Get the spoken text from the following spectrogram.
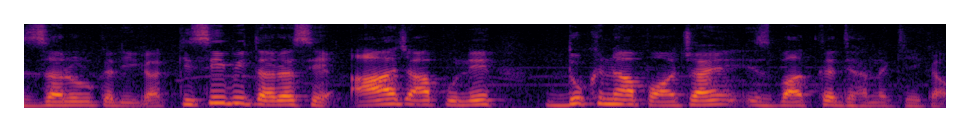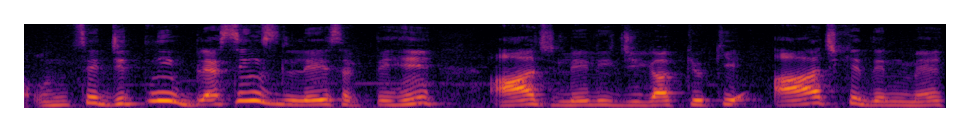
ज़रूर करिएगा। किसी भी तरह से आज आप उन्हें दुख ना पहुंचाएँ, इस बात का ध्यान रखिएगा। उनसे जितनी ब्लेसिंग्स ले सकते हैं, आज ले लीजिएगा, क्योंकि आज के दिन में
